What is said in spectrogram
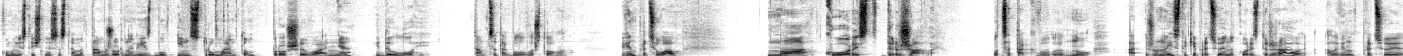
комуністичної системи там журналіст був інструментом прошивання ідеології. Там це так було влаштовано. Він працював на користь держави. Оце так. Ну, а журналіст таки працює на користь держави, але він працює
